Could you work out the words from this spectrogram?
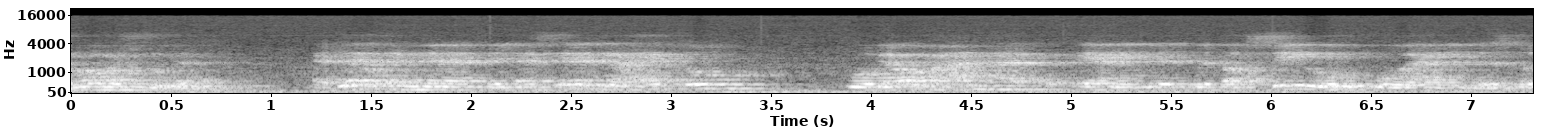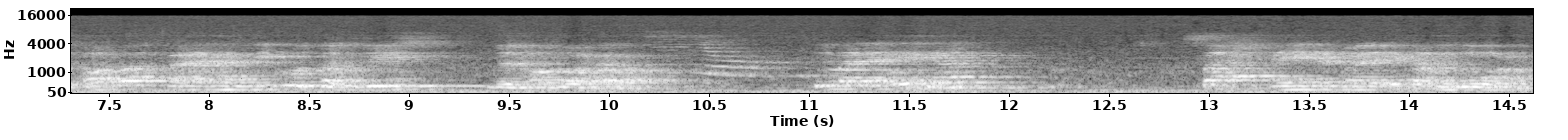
هو ستودنت. هتلاقوا ان الاسئله دي راحتهم وجاوب عنها يعني بتفصيل ويعني باستفاضة فأنا هديكم تلخيص للموضوع ده. الملائكة صح هي كانت ملائكة من نور.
